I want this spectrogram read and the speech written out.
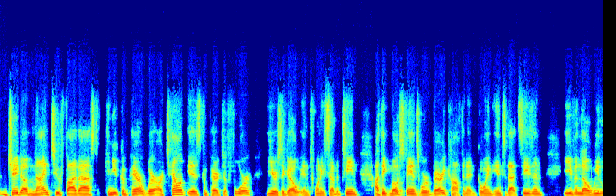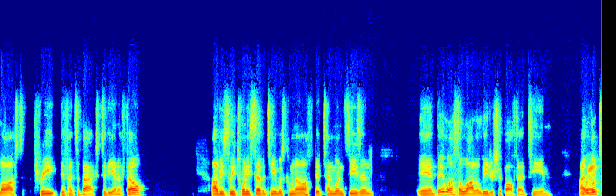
JW nine two five asked, "Can you compare where our talent is compared to four years ago in 2017?" I think most fans were very confident going into that season, even though we lost three defensive backs to the NFL. Obviously, 2017 was coming off the 10 win season and they lost a lot of leadership off that team. I right. looked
